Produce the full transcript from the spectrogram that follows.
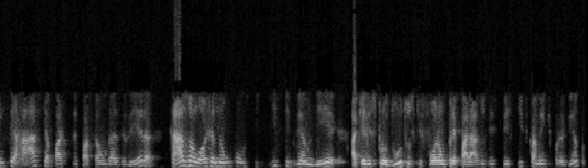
encerrasse a participação brasileira, caso a loja não conseguisse vender aqueles produtos que foram preparados especificamente para o evento,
